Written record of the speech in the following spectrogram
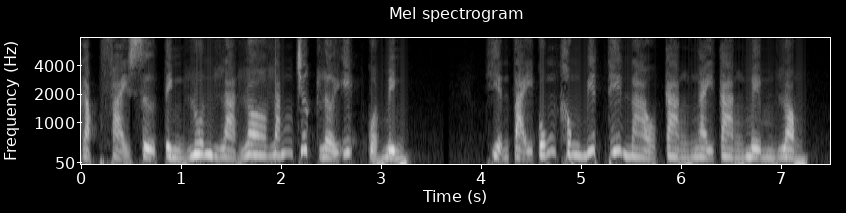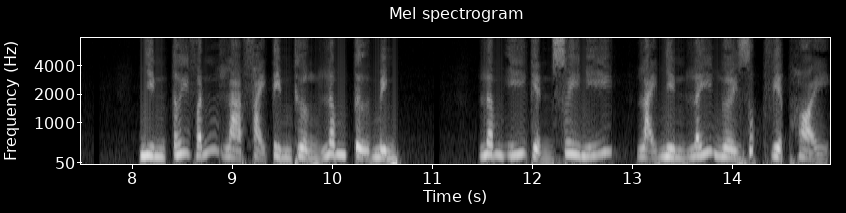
gặp phải sự tình luôn là lo lắng trước lợi ích của mình. Hiện tại cũng không biết thế nào càng ngày càng mềm lòng. Nhìn tới vẫn là phải tìm thường lâm tự mình. Lâm ý tiện suy nghĩ, lại nhìn lấy người giúp việc hỏi.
